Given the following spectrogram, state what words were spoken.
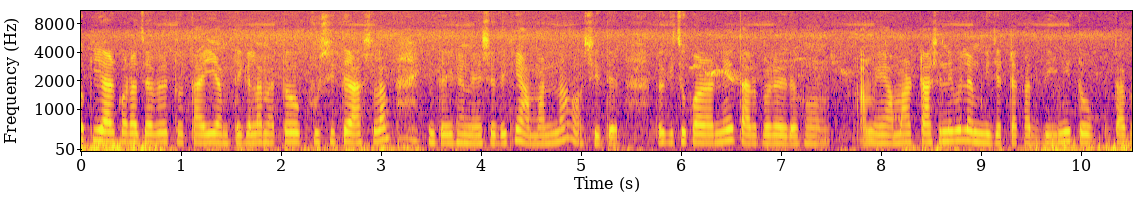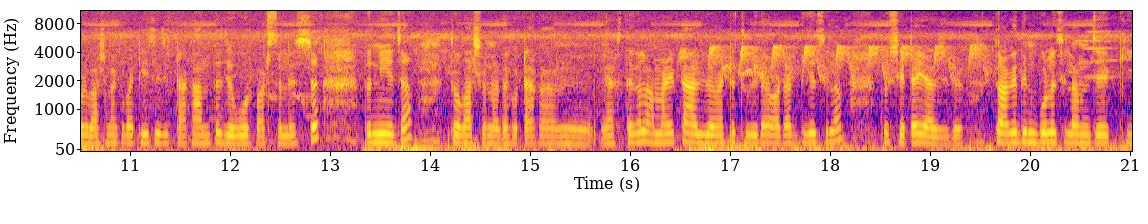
তো কি আর করা যাবে? তো তাই আনতে গেলাম, এত খুশিতে আসলাম। কিন্তু এখানে এসে দেখি আমার না অসিতের। তো কিছু করার নেই, তারপরে দেখো, আমি আমারটা আসেনি বলে আমি নিজের টাকা দিইনি। তো তারপরে বাসনাকে পাঠিয়েছি যে টাকা আনতে, যে ওর পার্সেল এসছে, তো নিয়ে যা। তো বাসনা দেখো, টাকা আসতে গেলো। আমার একটা আসবে, আমি একটা চুড়িদার অর্ডার দিয়েছিলাম, তো সেটাই আসবে। তো আগের দিন বলেছিলাম যে কি,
